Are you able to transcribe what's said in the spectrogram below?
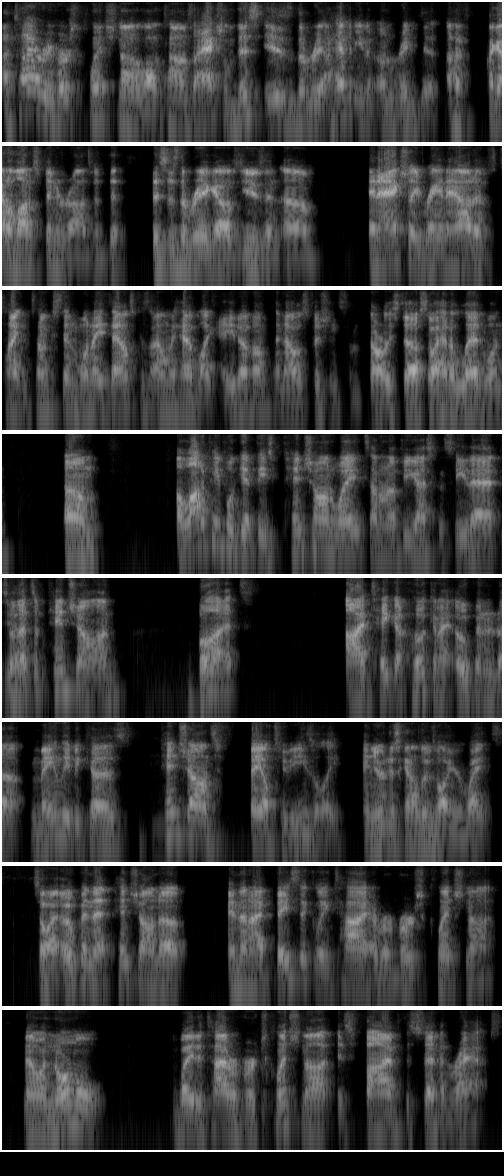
I tie a reverse clinch knot a lot of times. I actually this is the rig. I haven't even unrigged it. I've I got a lot of spinning rods, but th- this is the rig I was using. Um, and I actually ran out of Titan tungsten one eighth ounce because I only had like eight of them, and I was fishing some gnarly stuff. So I had a lead one. Um, a lot of people get these pinch on weights. I don't know if you guys can see that. So Yeah. that's a pinch on, but I take a hook and I open it up mainly because pinch ons fail too easily and you're just going to lose all your weights. So I open that pinch on up and then I basically tie a reverse clinch knot. Now, a normal way to tie a reverse clinch knot is five to seven wraps.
